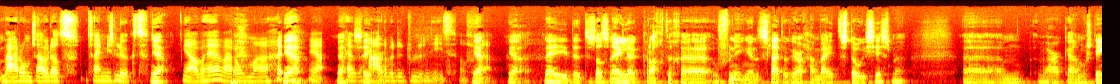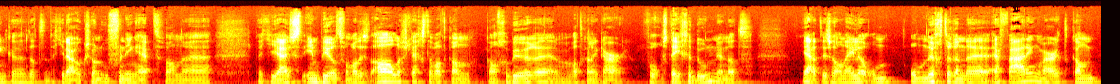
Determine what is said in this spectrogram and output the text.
waarom zou dat zijn mislukt? Ja. Ja, hè, waarom uh, ja. ja, halen we de doelen niet? Of, ja, ja. ja. nee, dat, dus dat is een hele krachtige oefening en dat sluit ook heel erg aan bij het stoïcisme. Um, waar ik aan moest denken, dat, dat je daar ook zo'n oefening hebt van uh, dat je juist inbeeldt van wat is het allerslechtste wat kan, kan gebeuren en wat kan ik daar volgens tegen doen. En dat, ja, het is wel een hele on, onnuchterende ervaring, maar het kan,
